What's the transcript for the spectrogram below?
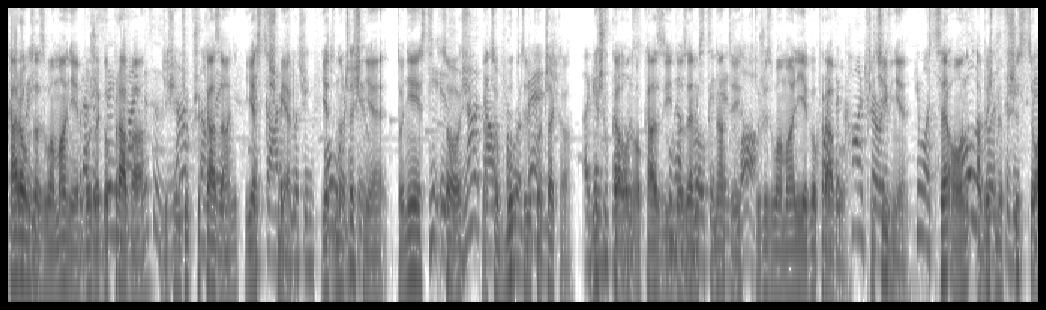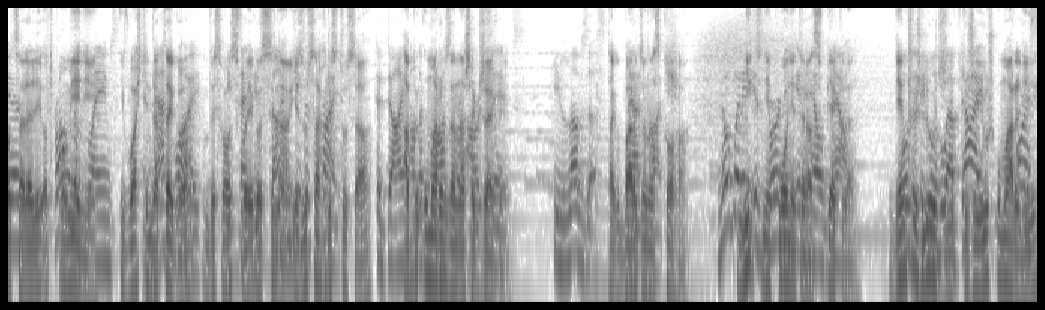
karą za złamanie Bożego prawa, dziesięciu przykazań, jest śmierć. Jednocześnie to nie jest coś, na co Bóg tylko czeka. Nie szuka On okazji do zemsty na tych, którzy złamali Jego prawo. Przeciwnie, chce On, abyśmy wszyscy ocaleli od płomieni i właśnie dlatego wysłał swojego Syna, Jezusa Chrystusa, aby umarł za nasze grzechy. Tak bardzo nas kocha. Nikt nie płonie teraz w piekle. Większość ludzi, którzy już umarli,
